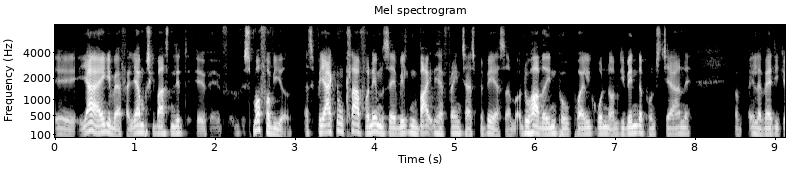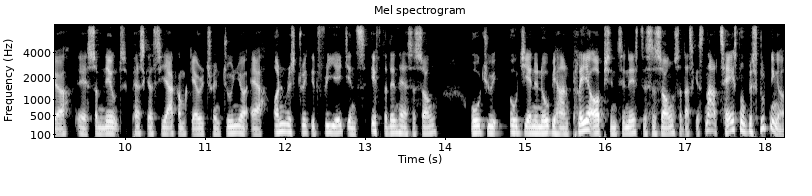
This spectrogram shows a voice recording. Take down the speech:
Øh, jeg er ikke i hvert fald. Jeg er måske bare sådan lidt øh, småforvirret. Altså, for jeg har ikke nogen klar fornemmelse af, hvilken vej det her franchise bevæger sig. Og du har været inde på, på alle grunde, om de venter på en stjerne, eller hvad de gør. Øh, som nævnt, Pascal Siakam, Gary Trent Jr. er unrestricted free agents efter den her sæson. OG, OG Ananobi har en player option til næste sæson, så der skal snart tages nogle beslutninger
